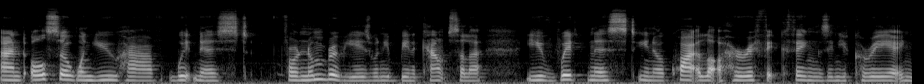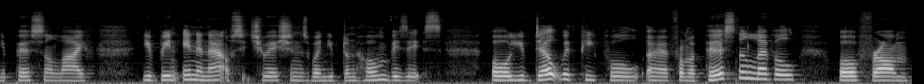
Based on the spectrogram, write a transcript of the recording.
And also, when you have witnessed for a number of years, when you've been a counsellor, you've witnessed, you know, quite a lot of horrific things in your career, in your personal life. You've been in and out of situations when you've done home visits, or you've dealt with people uh, from a personal level, or from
